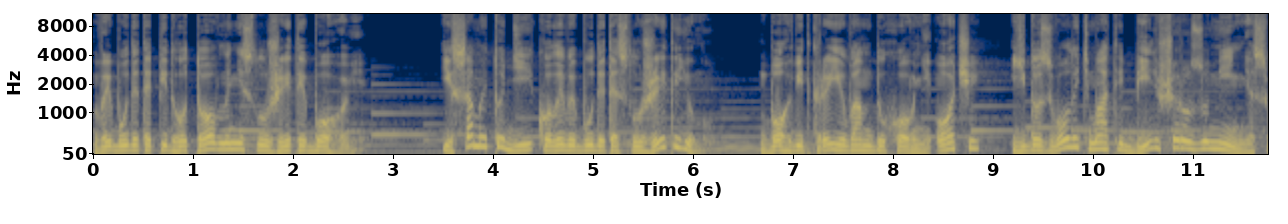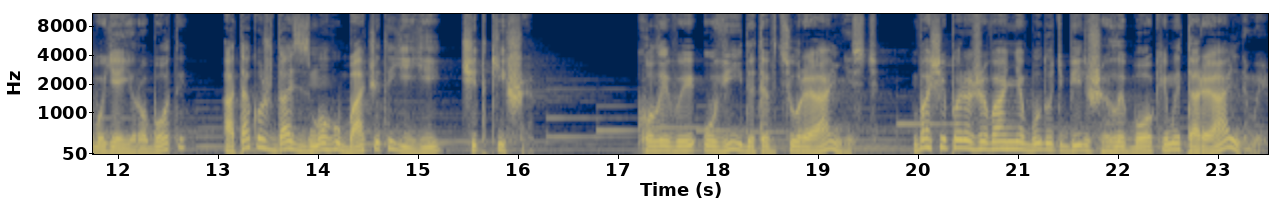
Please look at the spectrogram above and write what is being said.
ви будете підготовлені служити Богові. І саме тоді, коли ви будете служити йому, Бог відкриє вам духовні очі і дозволить мати більше розуміння своєї роботи, а також дасть змогу бачити її чіткіше. Коли ви увійдете в цю реальність, ваші переживання будуть більш глибокими та реальними,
